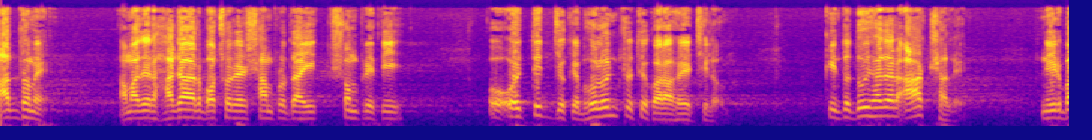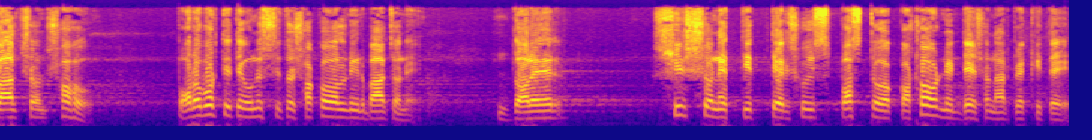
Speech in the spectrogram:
মাধ্যমে আমাদের হাজার বছরের সাম্প্রদায়িক সম্প্রীতি ও ঐতিহ্যকে ভুলঞ্চিত করা হয়েছিল। কিন্তু দুই হাজার আট সালে নির্বাচন সহ পরবর্তীতে অনুষ্ঠিত সকল নির্বাচনে দলের শীর্ষ নেতৃত্বের সুস্পষ্ট কঠোর নির্দেশনার প্রেক্ষিতে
